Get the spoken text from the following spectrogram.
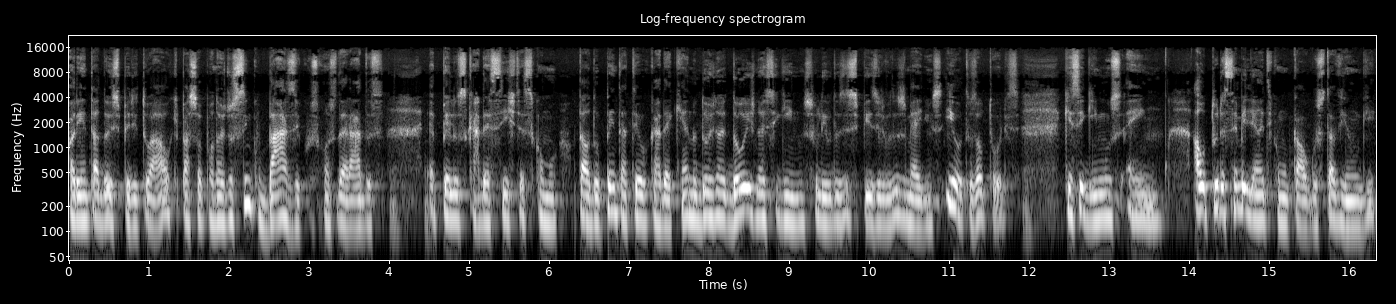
orientador espiritual que passou por nós dos cinco básicos considerados é, pelos kardecistas como o tal do Pentateuco kardeciano, dois, dois nós seguimos, o Livro dos Espíritos o Livro dos Médiuns, e outros autores que seguimos em altura semelhante como Carl Gustav Jung.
